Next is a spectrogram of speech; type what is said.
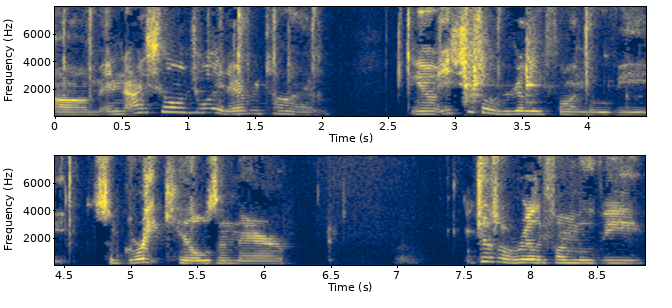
um, and I still enjoy it every time. You know, it's just a really fun movie. Some great kills in there. Just a really fun movie.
